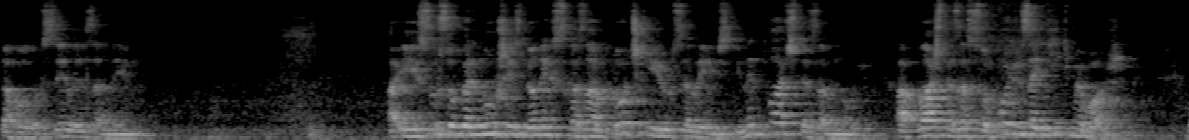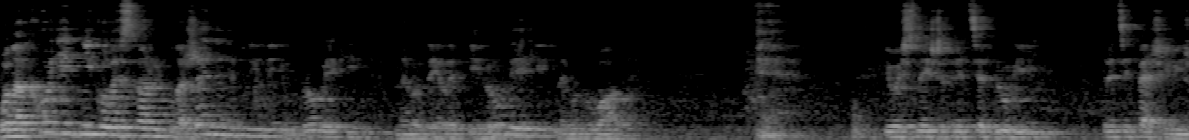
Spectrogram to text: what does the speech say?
та голосили за ним. А Ісус, обернувшись до них, сказав, дочки Єрусалимські, не плачте за мною, а плачте за собою, за дітьми вашими. Бо надходять дні, коли скажуть блаженні неплідні, і утроби, які не родили, і груди, які не годували. І ось нижче 32, 31 вірш.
